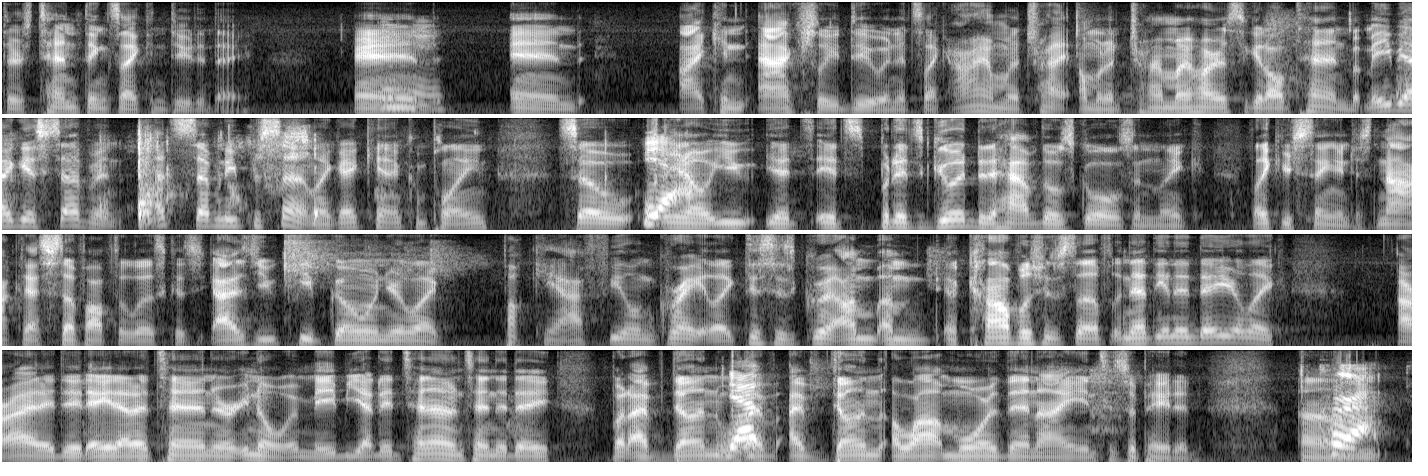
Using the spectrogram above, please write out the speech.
there's ten things I can do today, and mm-hmm. and I can actually do. And it's like, all right, I'm gonna try. I'm gonna try my hardest to get all ten, but maybe I get seven. That's seventy percent. Like I can't complain. So yeah. you know, you it's it's but it's good to have those goals and like like you're saying, just knock that stuff off the list because as you keep going, you're like, fuck yeah, I'm feeling great. Like this is great. I'm I'm accomplishing stuff. And at the end of the day, you're like. All right, I did eight out of ten, or you know, maybe I did ten out of ten today, but I've done what I've I've done a lot more than I anticipated. Um, Correct.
